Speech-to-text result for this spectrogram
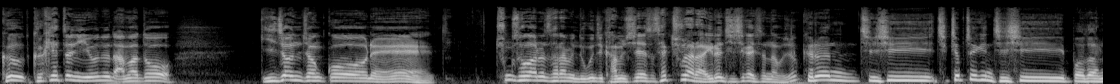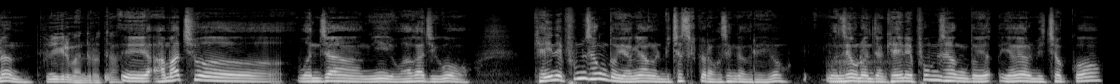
그, 그렇게 했던 이유는 아마도 이전 정권에 충성하는 사람이 누군지 감시해서 색출하라 이런 지시가 있었나 보죠? 그런 지시, 직접적인 지시보다는 분위기를 만들었다. 이 아마추어 원장이 와가지고 개인의 품성도 영향을 미쳤을 거라고 생각을 해요. 원세훈 원장 개인의 품성도 여- 영향을 미쳤고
